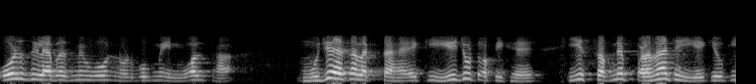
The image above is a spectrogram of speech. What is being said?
ओल्ड सिलेबस में वो नोटबुक में इन्वॉल्व था। मुझे ऐसा लगता है कि ये जो टॉपिक है, ये सबने पढ़ना चाहिए, क्योंकि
